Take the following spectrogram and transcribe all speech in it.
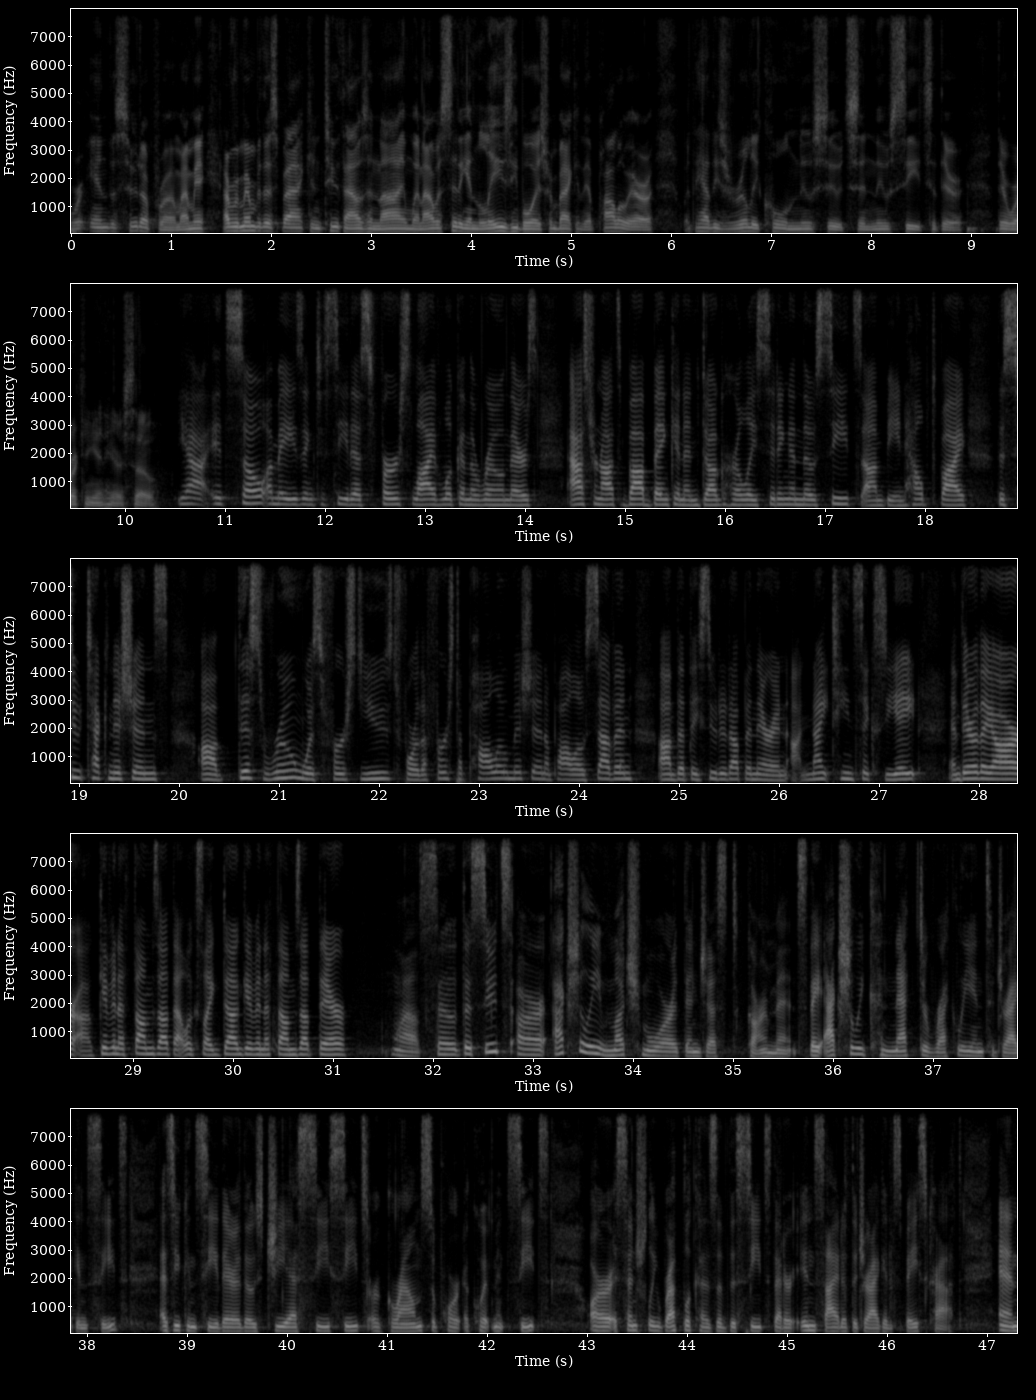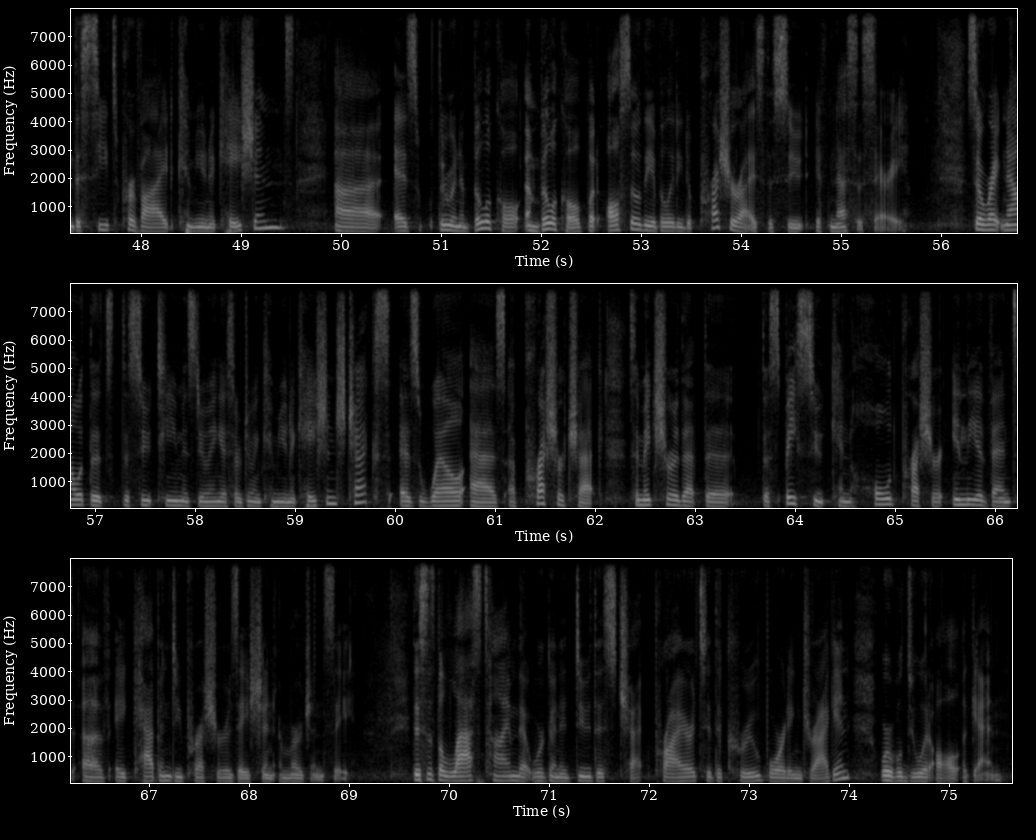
were in the suit up room. I mean, I remember this back in 2009 when I was sitting in La-Z-Boys from back in the Apollo era, but they have these really cool new suits and new seats that they're they're working in here. So Yeah, it's so amazing to see this first live look in the room. There's astronauts Bob Behnken and Doug Hurley sitting in those seats, um, being helped by the suit technicians. Uh, this room was first used for the first Apollo mission, Apollo 7, um, that they suited up in there in uh, 1968. And there they are, uh, giving a thumbs up. That looks like Doug giving a thumbs up there. Wow, so the suits are actually much more than just garments. They actually connect directly into Dragon seats. As you can see there, those GSE seats or ground support equipment seats are essentially replicas of the seats that are inside of the Dragon spacecraft. And the seats provide communications uh, as through an umbilical, umbilical, but also the ability to pressurize the suit if necessary. So right now what the, the suit team is doing is they're doing communications checks as well as a pressure check to make sure that the the spacesuit can hold pressure in the event of a cabin depressurization emergency. This is the last time that we're going to do this check prior to the crew boarding Dragon, where we'll do it all again.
